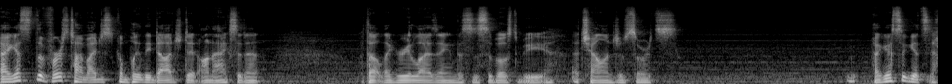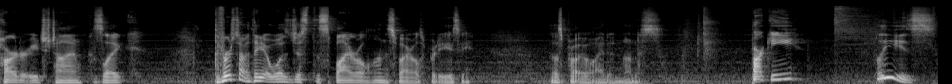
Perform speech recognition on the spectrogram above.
I guess the first time I just completely dodged it on accident without like realizing this is supposed to be a challenge of sorts. I guess it gets harder each time because like the first time I think it was just the spiral, and the spiral's pretty easy. That's probably why I didn't notice. Parky, please.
